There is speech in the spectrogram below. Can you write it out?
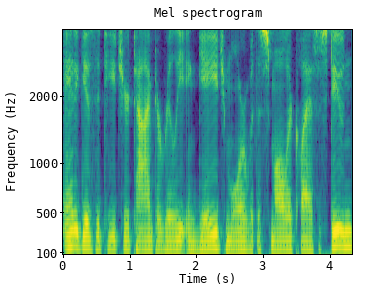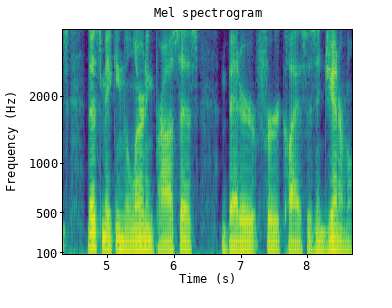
and it gives the teacher time to really engage more with a smaller class of students, thus making the learning process better for classes in general.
